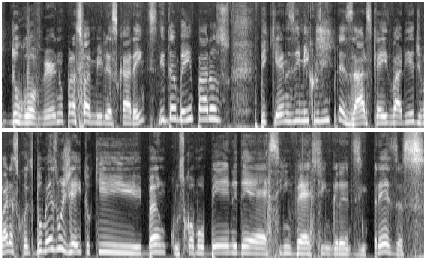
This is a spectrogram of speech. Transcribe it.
do governo para as famílias carentes e também para os pequenos e microempresários, que aí varia de várias coisas. Do mesmo jeito que bancos como o BNDES investem em grandes empresas,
